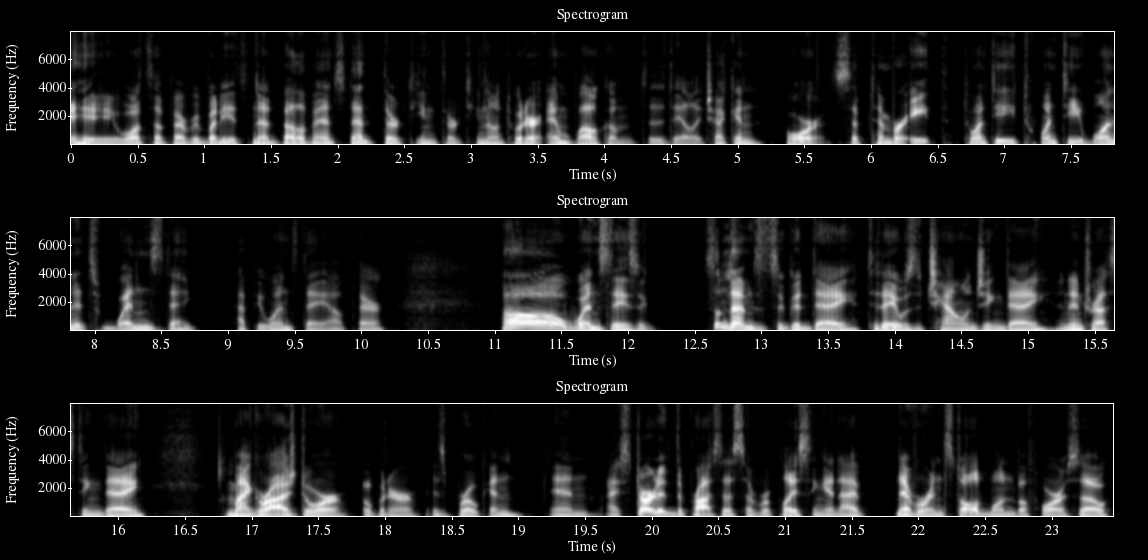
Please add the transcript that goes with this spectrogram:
Hey, what's up, everybody? It's Ned Bellavance, Ned1313 on Twitter, and welcome to the Daily Check In for September 8th, 2021. It's Wednesday. Happy Wednesday out there. Oh, Wednesday's a sometimes it's a good day. Today was a challenging day, an interesting day. My garage door opener is broken, and I started the process of replacing it. I've never installed one before, so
